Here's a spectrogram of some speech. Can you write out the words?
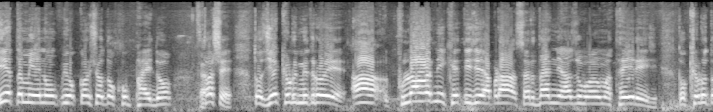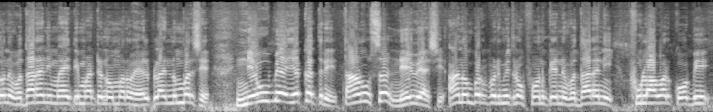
એ તમે એનો ઉપયોગ કરશો તો ખૂબ ફાયદો થશે. તો જે ખેડૂત મિત્રોએ આ ફુલાવરની ખેતી જે આપણા સરદારની આજુબાજુમાં થઈ રહી છે તો ખેડૂતોને વધારાની માહિતી માટેનો અમારો હેલ્પલાઇન નંબર છે નેવું બે એકત્રીસ ત્રાણું છ નેવ્યાસી આ નંબર પર મિત્રો ફોન કરીને વધારાની ફુલાવર કોબી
